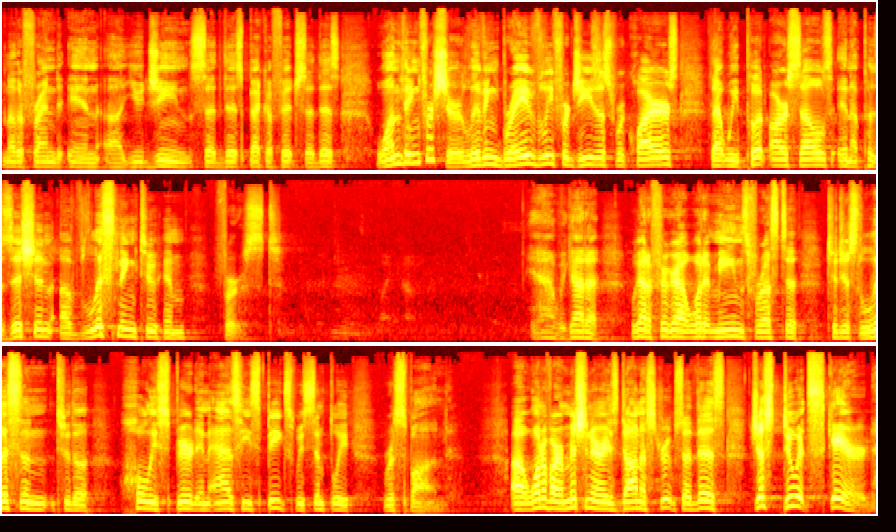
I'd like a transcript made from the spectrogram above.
Another friend in uh, Eugene said this, Becca Fitch said this One thing for sure, living bravely for Jesus requires that we put ourselves in a position of listening to him first. Yeah, we gotta, we gotta figure out what it means for us to, to just listen to the Holy Spirit, and as He speaks, we simply respond. Uh, one of our missionaries, Donna Stroop, said this just do it scared.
